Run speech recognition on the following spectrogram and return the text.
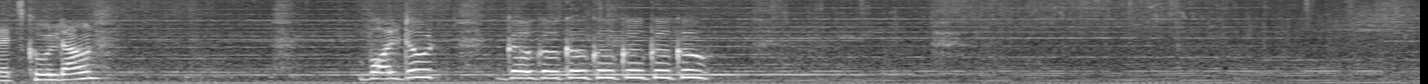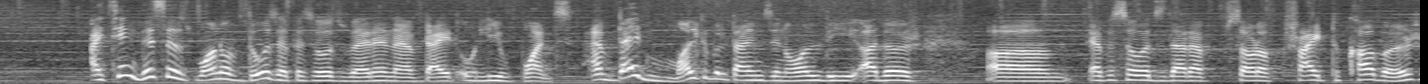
Let's cool down. Ball, dude. Go, go, go, go, go, go, go. I think this is one of those episodes wherein I've died only once. I've died multiple times in all the other um, episodes that I've sort of tried to cover.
